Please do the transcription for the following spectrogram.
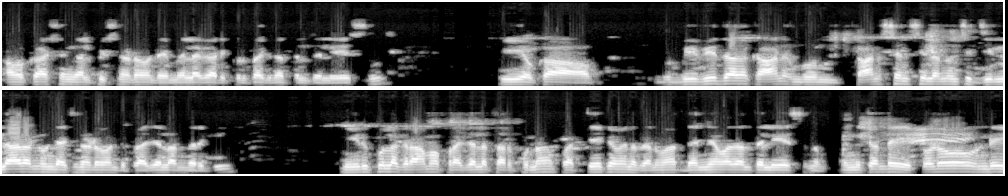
అవకాశం కల్పించినటువంటి ఎమ్మెల్యే గారి కృతజ్ఞతలు తెలియజేస్తూ ఈ యొక్క వివిధ కాన్ నుంచి జిల్లాల నుండి వచ్చినటువంటి ప్రజలందరికీ నీరుకుల గ్రామ ప్రజల తరఫున ప్రత్యేకమైన ధన్యవా ధన్యవాదాలు తెలియజేస్తున్నాం. ఎందుకంటే ఎక్కడో ఉండి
